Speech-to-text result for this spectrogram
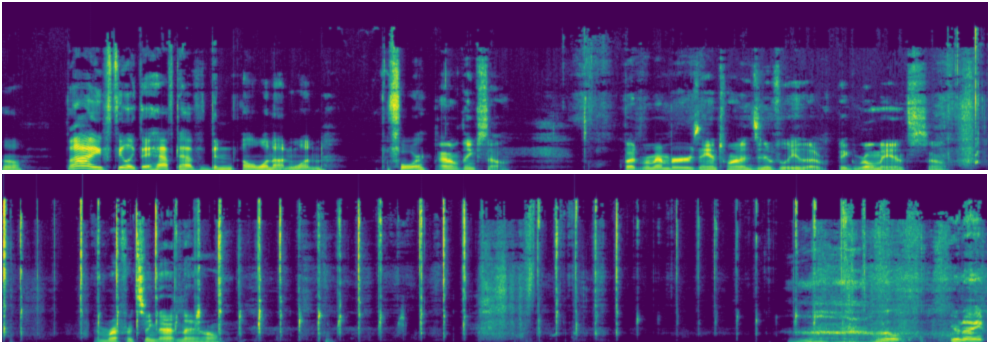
Oh. I feel like they have to have been a one on one before. I don't think so. But remember, Antoine and Snively, the big romance, so. I'm referencing that now. well, good night.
